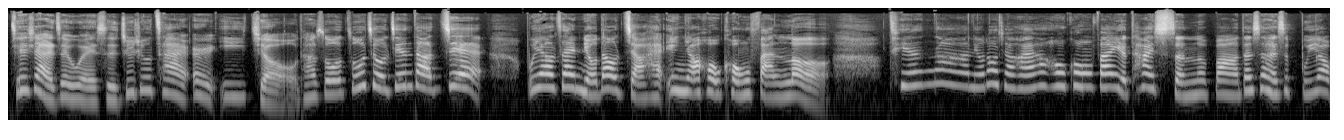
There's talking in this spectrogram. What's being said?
接下来这位是啾啾菜二一九，他说左九间大姐，不要再扭到脚，还硬要后空翻了。天呐，扭到脚还后空翻，也太神了吧！但是还是不要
